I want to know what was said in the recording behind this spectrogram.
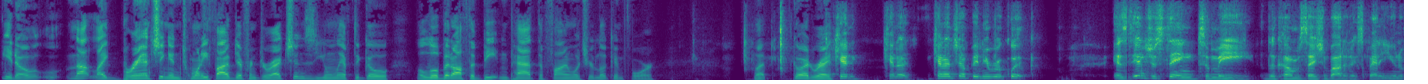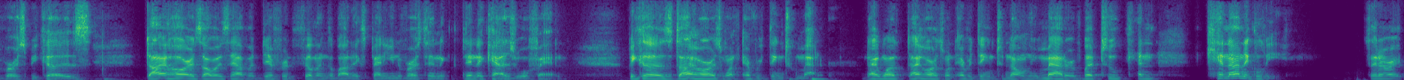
you know, not like branching in 25 different directions. You only have to go a little bit off the beaten path to find what you're looking for. But go ahead, Ray. Can can I can I jump in here real quick? It's interesting to me the conversation about an expanded universe because diehards always have a different feeling about an expanded universe than than a casual fan. Because diehards want everything to matter. They want diehards want everything to not only matter but to can canonically. Is that all right?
